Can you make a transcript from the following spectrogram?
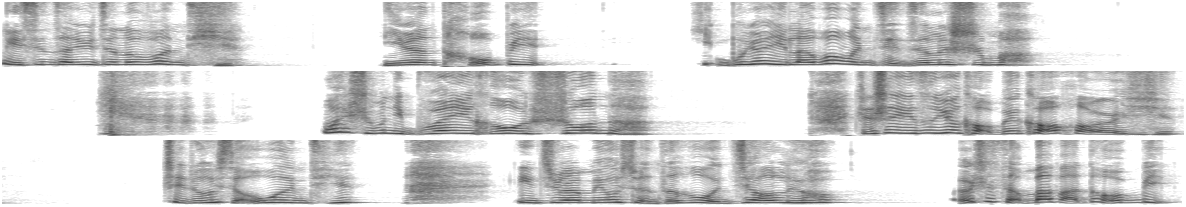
你现在遇见了问题，宁愿逃避，也不愿意来问问姐姐了，是吗？为什么你不愿意和我说呢？只是一次月考没考好而已，这种小问题，你居然没有选择和我交流，而是想办法逃避。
